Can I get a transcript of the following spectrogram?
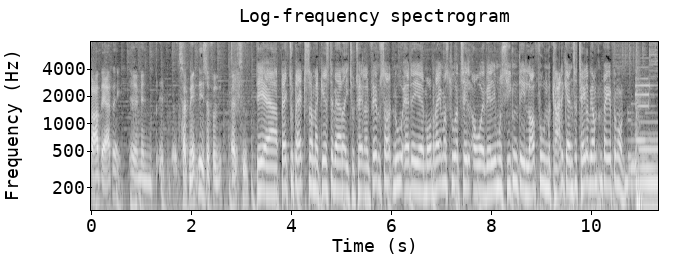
bare hverdag, øh, men øh, taknemmelig selvfølgelig, altid. Det er Back to Back, som er gæsteværter i Total 90'er. Nu er det øh, Morten Remers tur til at øh, vælge musikken. Det er Loveful med Cardigan, så taler vi om den bagefter, Morten.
